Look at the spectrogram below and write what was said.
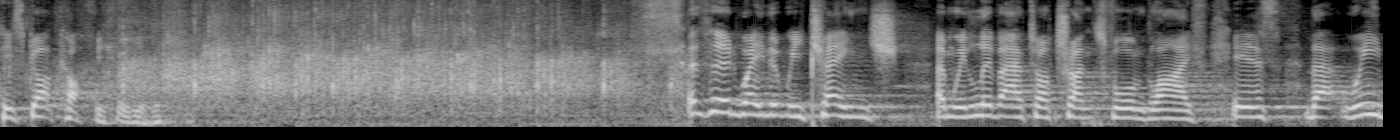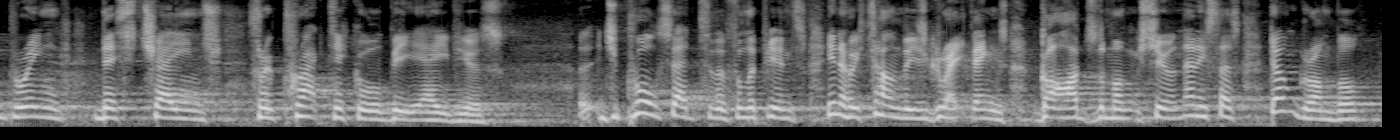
He's got coffee for you. The third way that we change and we live out our transformed life is that we bring this change through practical behaviors. Uh, Paul said to the Philippians, you know, he's telling these great things, God's amongst you. And then he says, don't grumble.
